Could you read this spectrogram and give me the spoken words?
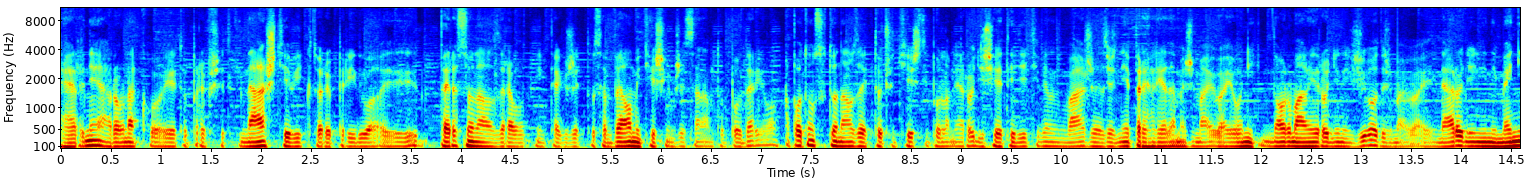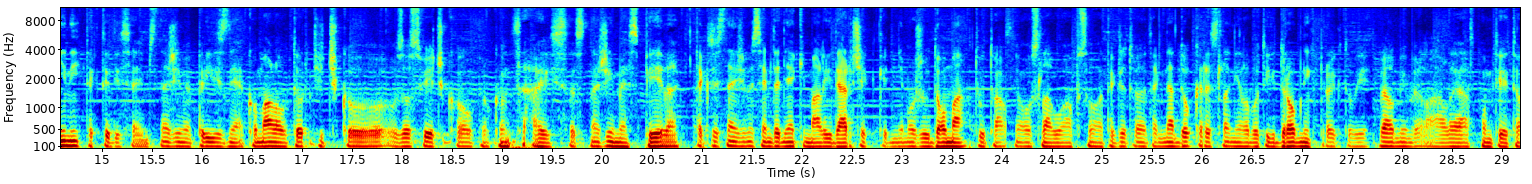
herne a rovnako je to pre všetky náštevy, ktoré prídu aj personál zdravotný, takže to sa veľmi teším, že sa nám to podarí podarilo. A potom sú to naozaj to, čo tiež si podľa mňa rodičia tie deti veľmi vážia, že neprehliadame, že majú aj oni normálny rodinný život, že majú aj narodeniny, meniny, tak tedy sa im snažíme prísť nejakou malou tortičkou so sviečkou, dokonca aj sa snažíme spievať. Takže snažíme sa im dať nejaký malý darček, keď nemôžu doma túto oslavu absolvovať. Takže to je tak na dokreslenie, lebo tých drobných projektov je veľmi veľa, ale aspoň tieto,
